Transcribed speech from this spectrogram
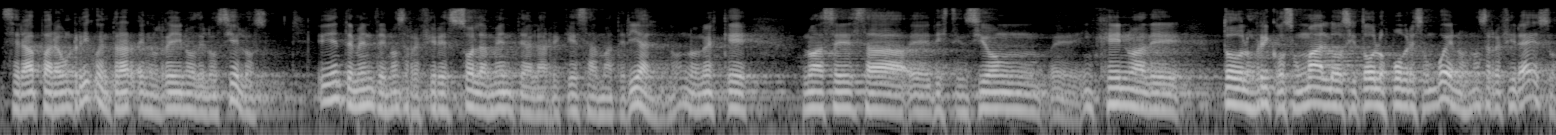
será para un rico entrar en el reino de los cielos. Evidentemente no se refiere solamente a la riqueza material, no, no, es que no hace esa eh, distinción eh, ingenua de todos los ricos son malos y todos los pobres son buenos, no se refiere a eso.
